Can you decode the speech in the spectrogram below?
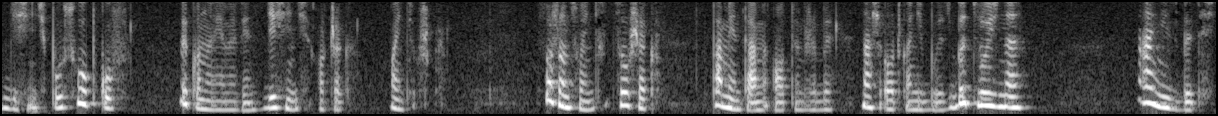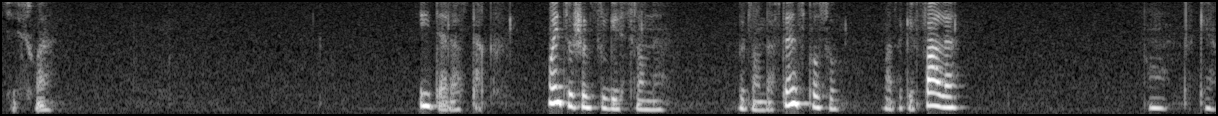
10 półsłupków. Wykonujemy więc 10 oczek łańcuszka. Tworząc łańcuszek, pamiętamy o tym, żeby nasze oczka nie były zbyt luźne, ani zbyt ścisłe. I teraz tak. Łańcuszek z drugiej strony wygląda w ten sposób. Ma takie fale. O, takie.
